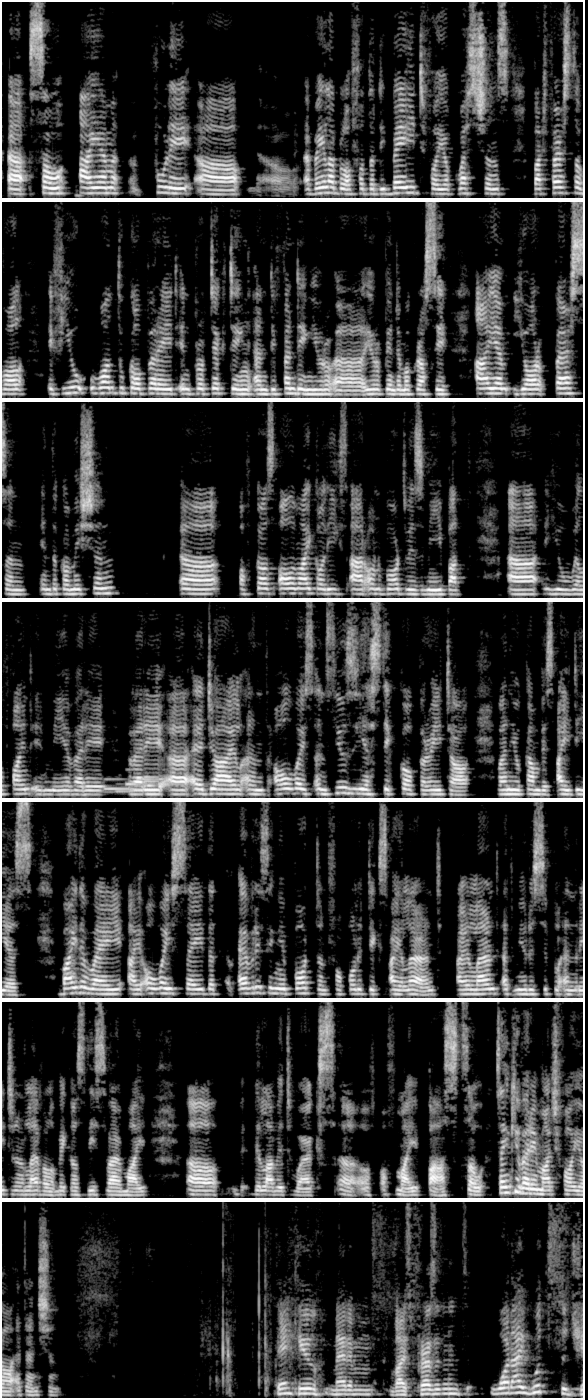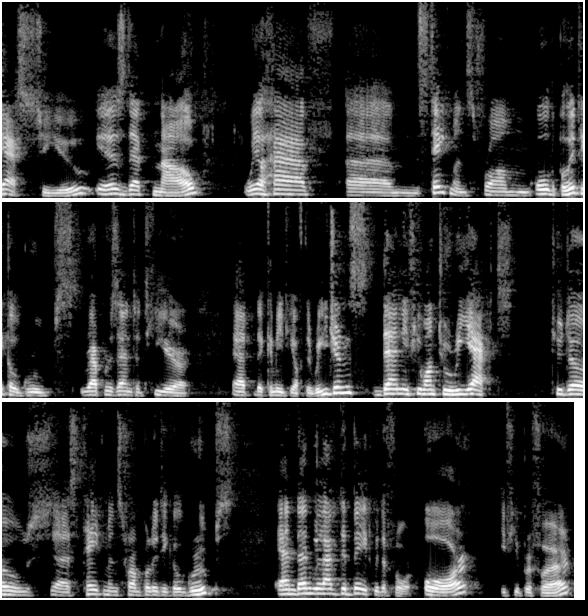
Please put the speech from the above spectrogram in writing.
Uh, so I am fully uh, available for the debate, for your questions. But first of all, if you want to cooperate in protecting and defending Euro, uh, European democracy, I am your person in the Commission. Uh, of course, all my colleagues are on board with me, but uh, you will find in me a very, very uh, agile and always enthusiastic cooperator when you come with ideas. By the way, I always say that everything important for politics I learned, I learned at municipal and regional level because these were my uh, beloved works uh, of, of my past. So thank you very much for your attention. Thank you, Madam Vice President what I would suggest to you is that now we'll have um, statements from all the political groups represented here at the Committee of the Regions. Then if you want to react to those uh, statements from political groups, and then we'll have debate with the floor. Or, if you prefer,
